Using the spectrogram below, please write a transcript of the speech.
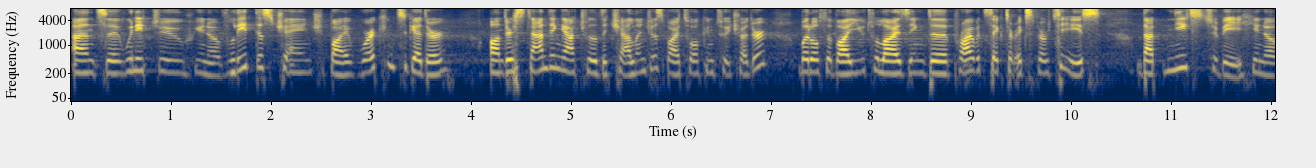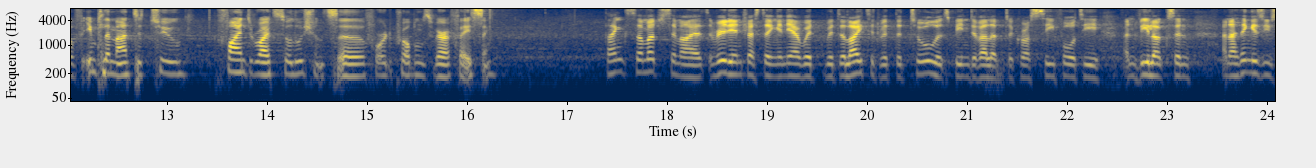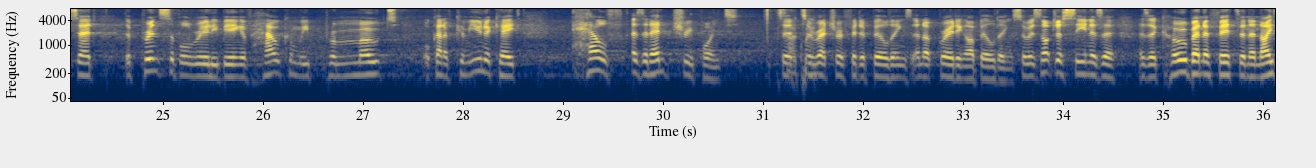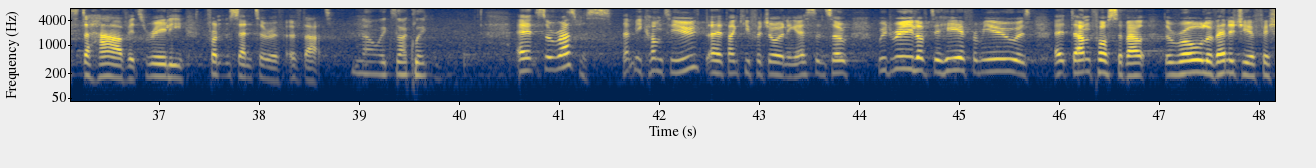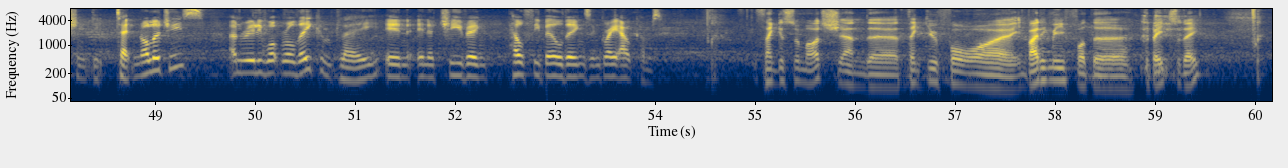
And uh, we need to you know, lead this change by working together, understanding actually the challenges by talking to each other, but also by utilizing the private sector expertise that needs to be you know, implemented to find the right solutions uh, for the problems we are facing. Thanks so much, Simaya. It's really interesting. And yeah, we're, we're delighted with the tool that's been developed across C40 and Velux. And, and I think, as you said, the principle really being of how can we promote or kind of communicate health as an entry point to, exactly. to retrofitted buildings and upgrading our buildings. So it's not just seen as a, as a co-benefit and a nice to have, it's really front and center of, of that. No, exactly. Uh, so Rasmus, let me come to you. Uh, thank you for joining us. And so we'd really love to hear from you as at Danfoss about the role of energy efficient technologies and really what role they can play in, in achieving healthy buildings and great outcomes. Thank you so much, and uh, thank you for uh, inviting me for the debate today.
